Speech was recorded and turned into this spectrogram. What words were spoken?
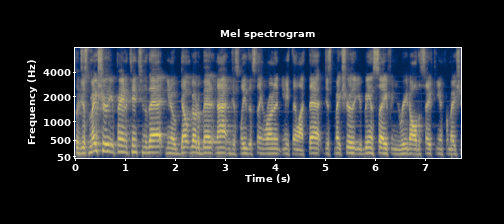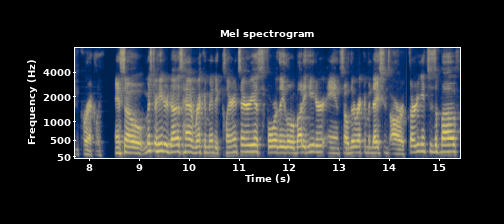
So just make sure that you're paying attention to that. You know, don't go to bed at night and just leave this thing running, anything like that. Just make sure that you're being safe and you read all the safety information correctly. And so Mr. Heater does have recommended clearance areas for the little buddy heater. And so their recommendations are 30 inches above,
